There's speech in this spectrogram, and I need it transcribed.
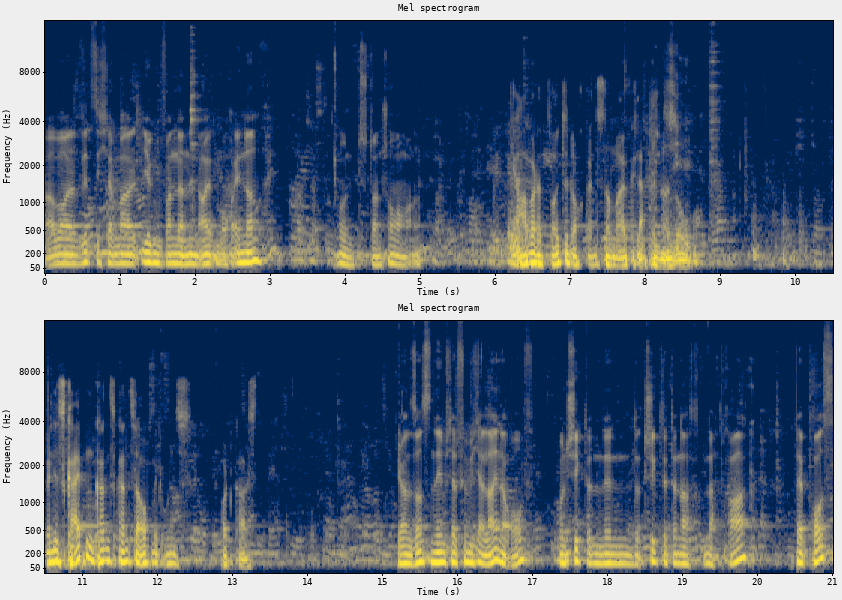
Aber wird sich ja mal irgendwann dann in Alpen auch ändern. Und dann schauen wir mal. Ja, aber das sollte doch ganz normal klappen. Also, wenn du skypen kannst, kannst du auch mit uns podcasten. Ja, ansonsten nehme ich das für mich alleine auf und schicke dann den, das- schick das dann nach, nach Prag per Post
